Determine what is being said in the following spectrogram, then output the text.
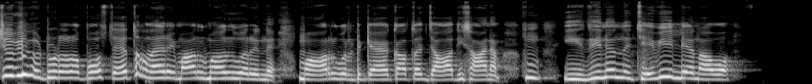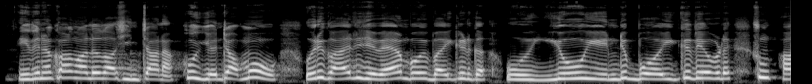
ചെവി കെട്ടൂടാ പോസ്റ്റ് എത്ര നേരം മാറി മാറി പറയുന്നത് മാറി പറഞ്ഞിട്ട് കേൾക്കാത്ത ജാതി സാധനം. ഇതിനൊന്നും ചെവി ചെവിയില്ലേന്നാവോ? ഇതിനേക്കാൾ നല്ലതാ ഷിൻചാന. ഓ എന്റെ അമ്മോ ഒരു കാര്യം ചെയ്യും വേഗം പോയി ബൈക്ക് എടുക്കുക അയ്യോ എന്റെ ബൈക്ക് ഇത് എവിടെ ആ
